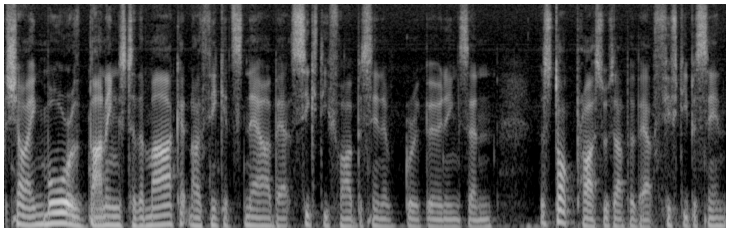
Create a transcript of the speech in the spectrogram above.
showing more of Bunnings to the market. And I think it's now about 65% of group earnings. And the stock price was up about 50%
